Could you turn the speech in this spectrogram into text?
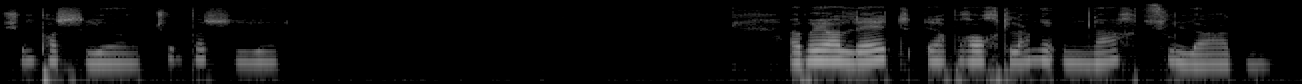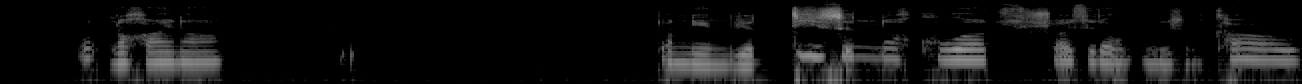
Schon passiert, schon passiert. Aber er lädt, er braucht lange, um nachzuladen. Und noch einer. Dann nehmen wir diesen noch kurz. Scheiße, da unten ist ein Karl.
